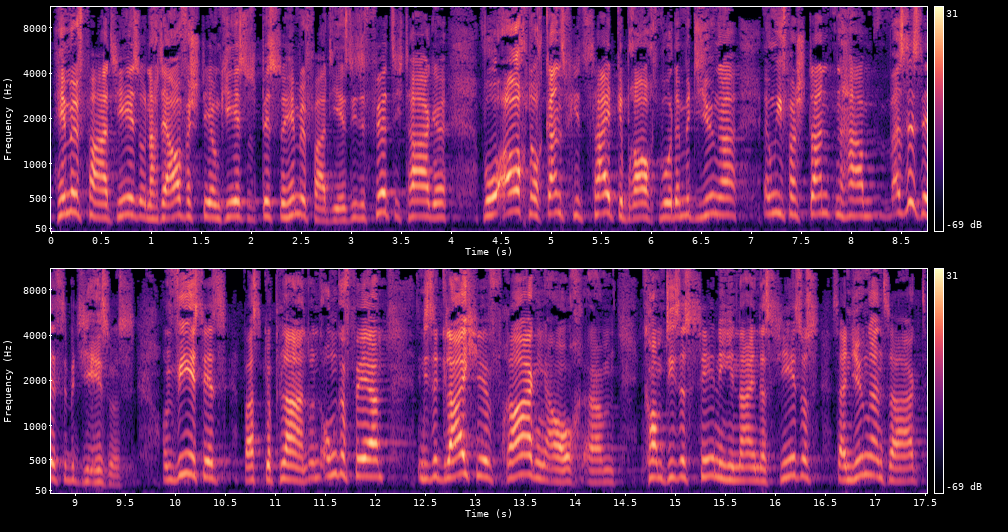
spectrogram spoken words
Himmelfahrt Jesu, nach der Auferstehung Jesus bis zur Himmelfahrt Jesu. Diese 40 Tage, wo auch noch ganz viel Zeit gebraucht wurde, damit die Jünger irgendwie verstanden haben, was ist jetzt mit Jesus? Und wie ist jetzt was geplant? Und ungefähr in diese gleiche Fragen auch ähm, kommt diese Szene hinein, dass Jesus seinen Jüngern sagt,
